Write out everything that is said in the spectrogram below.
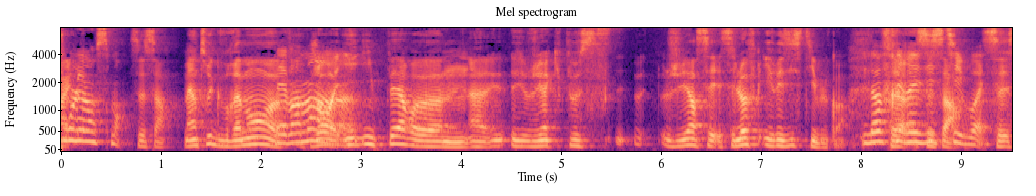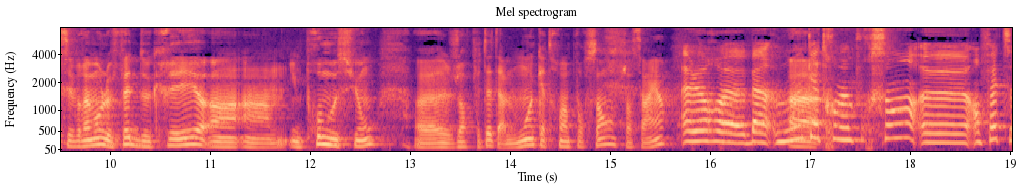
pour Ouais. le lancement. C'est ça. Mais un truc vraiment, euh, vraiment, genre euh, hy- hyper, euh, euh, je veux dire, qui peut, je veux dire, c'est c'est l'offre irrésistible, quoi. L'offre irrésistible, ouais. C'est vraiment le fait de créer un, un- une promotion, genre peut-être à moins 80%, j'en sais rien. Alors, ben, moins Ah. 80%, euh, en fait,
